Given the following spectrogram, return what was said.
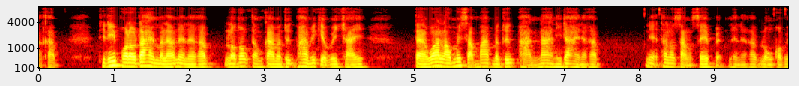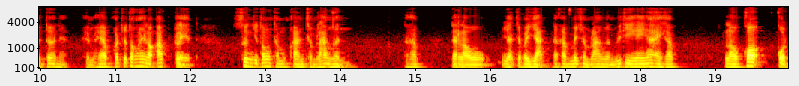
นะครับ ทีนี้พอเราได้มาแล้วเนี่ยนะครับ เราต้องทำการบันทึกภาพที่เก็บไว้ใช้ แต่ว่าเราไม่สามารถบันทึกผ่านหน้านี้ได้นะครับเนี่ยถ้าเราสั่งเซฟเนี่ยนะครับลงคอมพิวเตอร์เนี่ยเห็นไหมครับเขาจะต้องให้เราอัปเกรด ซึ่งจะต้องทำการชำระเงินนะครับ แต่เราอยากจะประหยัดนะครับ ไม่ชำระเงินวิธีง่าย ๆ ครับ เราก็กด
